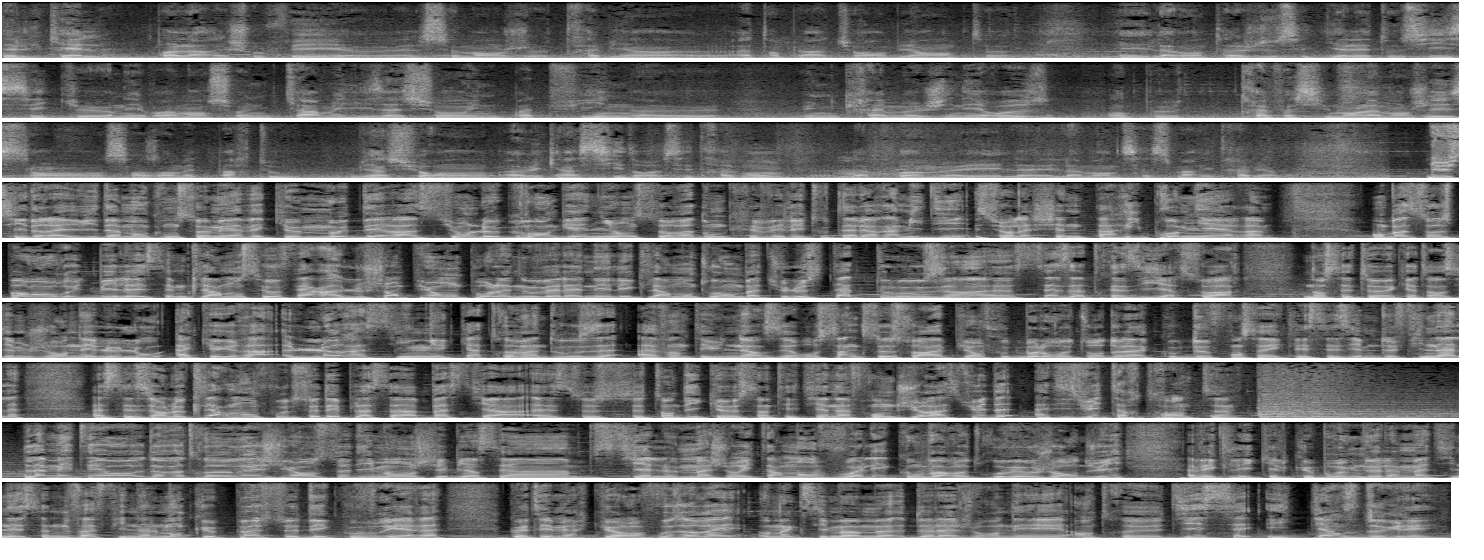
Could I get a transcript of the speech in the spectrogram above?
telle qu'elle, pas la réchauffer. Euh, elle se mange très bien euh, à température ambiante. Et l'avantage de cette galette aussi, c'est qu'on est vraiment sur une caramélisation, une pâte fine, euh, une crème généreuse. On peut très facilement la manger sans en mettre partout. Bien sûr, avec un cidre, c'est très bon. La pomme et l'amande, ça se marie très bien. Du cidre évidemment consommé avec modération. Le grand gagnant sera donc révélé tout à l'heure à midi sur la chaîne Paris Première. On passe au sport en rugby. L'ASM Clermont s'est offert le champion pour la nouvelle année. Les Clermontois ont battu le Stade Toulousain 16 à 13 hier soir. Dans cette 14e journée, le Loup accueillera le Racing 92 à 21h05 ce soir. Et puis en football, retour de la Coupe de France avec les 16e de finale. À 16h, le Clermont Foot se déplace à Bastia, ce, tandis que Saint-Etienne affronte Jura Sud à 18h30. La météo de votre région ce dimanche, eh bien c'est un ciel majoritairement voilé qu'on va retrouver aujourd'hui. Avec les quelques brumes de la matinée, ça ne va finalement que peu se découvrir. Côté Mercure, vous aurez au maximum de la journée entre 10 et 15 degrés.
